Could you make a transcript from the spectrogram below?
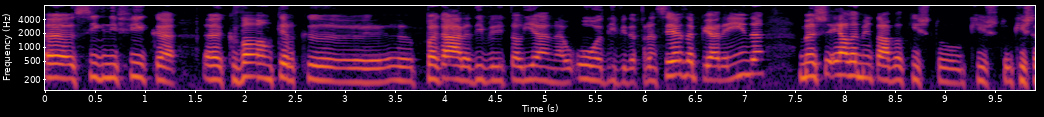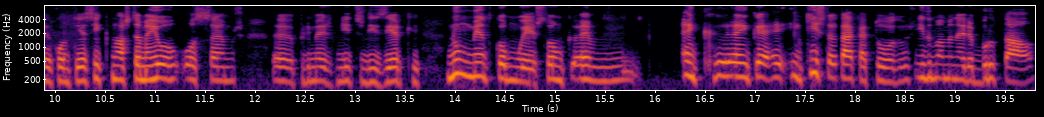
uh, significa que vão ter que uh, pagar a dívida italiana ou a dívida francesa, pior ainda, mas é lamentável que isto, que isto, que isto aconteça e que nós também ouçamos uh, primeiros ministros dizer que num momento como este, um, em que, em, que, em que isto ataca a todos e de uma maneira brutal,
